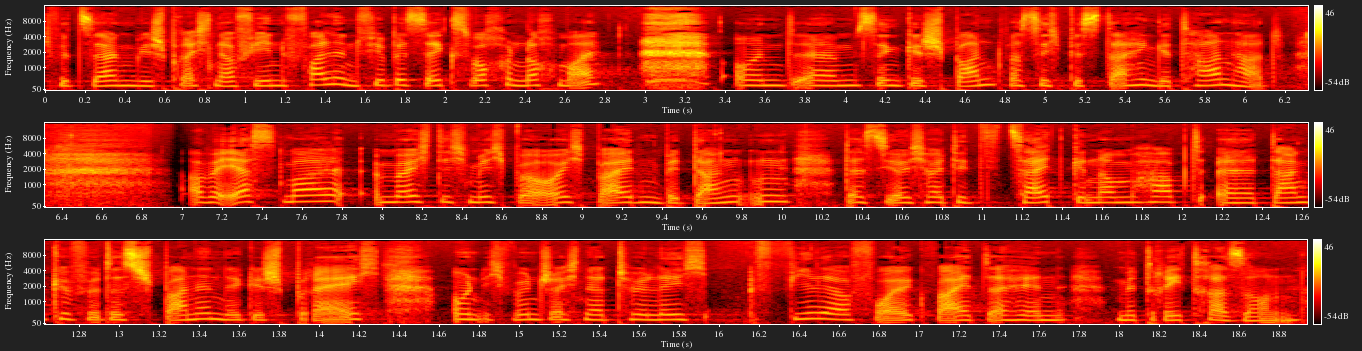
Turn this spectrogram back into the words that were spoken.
Ich würde sagen, wir sprechen auf jeden Fall in vier bis sechs Wochen nochmal und ähm, sind gespannt, was sich bis dahin getan hat. Aber erstmal möchte ich mich bei euch beiden bedanken, dass ihr euch heute die Zeit genommen habt. Äh, danke für das spannende Gespräch und ich wünsche euch natürlich viel Erfolg weiterhin mit Retrason.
